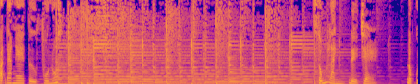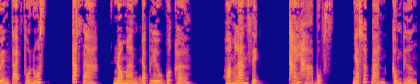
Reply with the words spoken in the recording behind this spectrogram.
Bạn đang nghe từ Phonos. Sống lành để trẻ. Độc quyền tại Phonos. Tác giả Norman W. Walker. Hoàng Lan Dịch. Thái Hà Books. Nhà xuất bản Công Thương.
